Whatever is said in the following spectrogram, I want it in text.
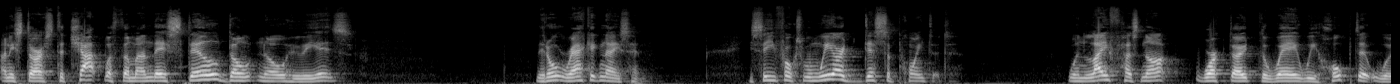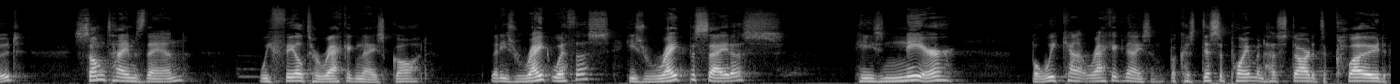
and he starts to chat with them and they still don't know who he is. They don't recognize him. You see, folks, when we are disappointed, when life has not worked out the way we hoped it would, sometimes then we fail to recognize God. That He's right with us, He's right beside us, He's near, but we can't recognize Him because disappointment has started to cloud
